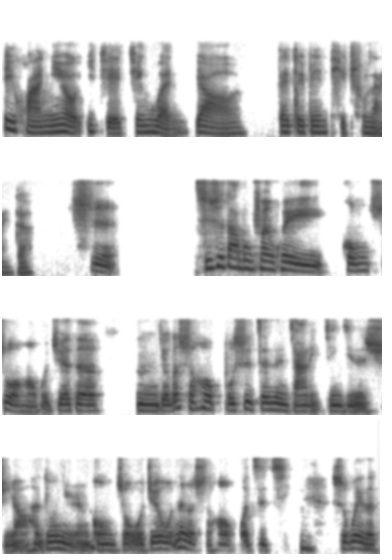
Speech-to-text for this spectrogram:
丽华，你有一节经文要在这边提出来的。是，其实大部分会工作哈，我觉得，嗯，有的时候不是真正家里经济的需要，很多女人工作，我觉得我那个时候我自己是为了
